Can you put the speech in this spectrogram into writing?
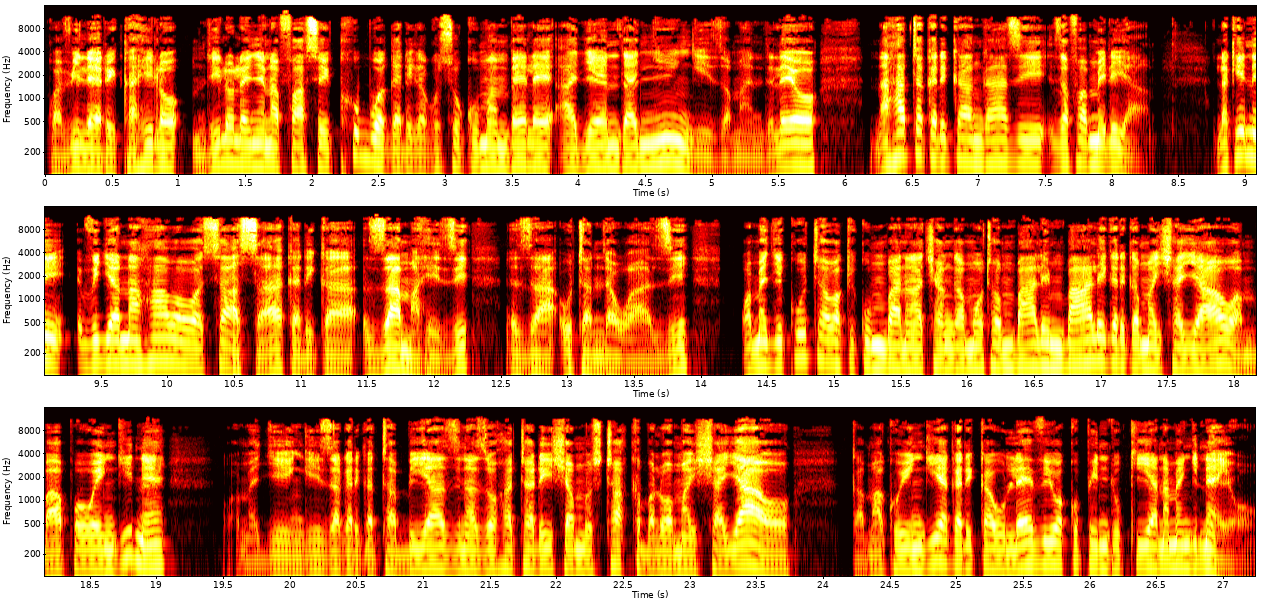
kwa vile rika hilo ndilo lenye nafasi kubwa katika kusukuma mbele ajenda nyingi za maendeleo na hata katika ngazi za familia. Lakini vijana hawa wa sasa, katika zama hizi za utandawazi, wamejikuta wakikumbana na changamoto mbalimbali katika maisha yao, ambapo wengine wamejiingiza katika tabia zinazohatarisha mustakabali wa maisha yao kama kuingia katika ulevi wa kupindukia na mengineyo.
